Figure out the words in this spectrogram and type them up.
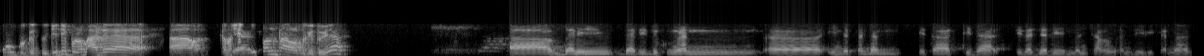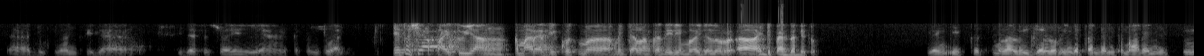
Oh begitu. Jadi belum ada uh, Ya. begitu ya? Uh, dari dari dukungan uh, independen kita tidak tidak jadi mencalonkan diri karena uh, dukungan tidak tidak sesuai yang ketentuan. Itu siapa itu yang kemarin ikut mencalonkan diri melalui jalur uh, independen itu? Yang ikut melalui jalur independen kemarin itu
